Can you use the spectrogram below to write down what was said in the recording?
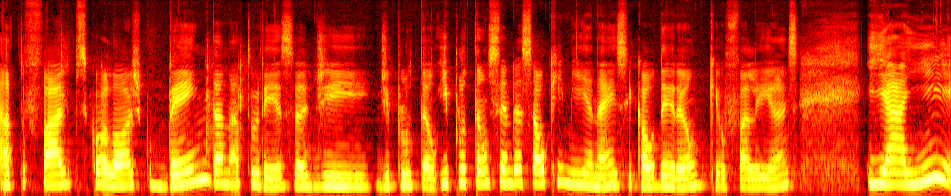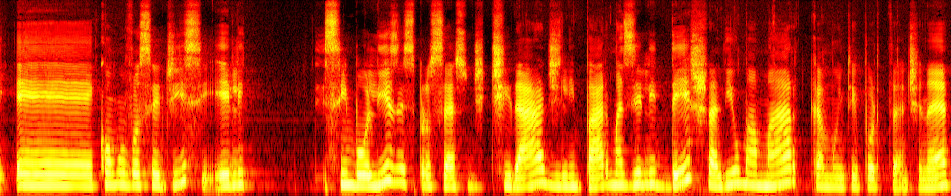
ato falho psicológico bem da natureza de, de Plutão. E Plutão sendo essa alquimia, né? Esse caldeirão que eu falei antes. E aí, é, como você disse, ele simboliza esse processo de tirar, de limpar, mas ele deixa ali uma marca muito importante, né?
